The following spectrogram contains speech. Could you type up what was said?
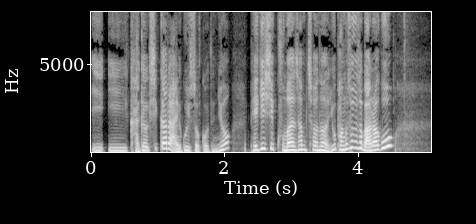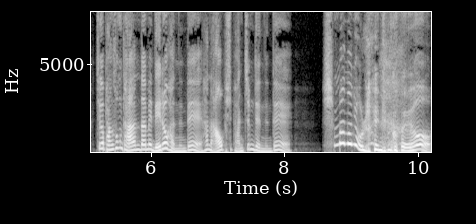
이, 이 가격 시가를 알고 있었거든요. 129만 3천 원. 이거 방송에서 말하고 제가 방송 다 한 다음에 내려갔는데 한 9시 반쯤 됐는데 10만 원이 올라 있는 거예요.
